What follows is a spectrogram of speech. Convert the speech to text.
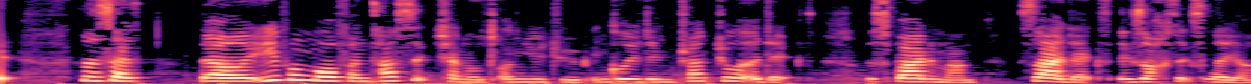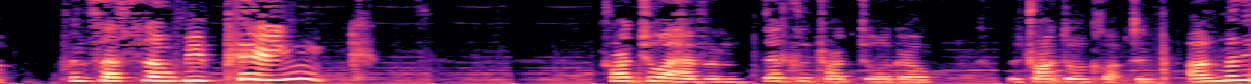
it! So it says, there are even more fantastic channels on YouTube, including Tarantula Addict, The Spider-Man, Sidex, Exotics Lair, Princess Sophie Pink, Tarantula Heaven, Deadly Tarantula Girl, The Tarantula Collective, and many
